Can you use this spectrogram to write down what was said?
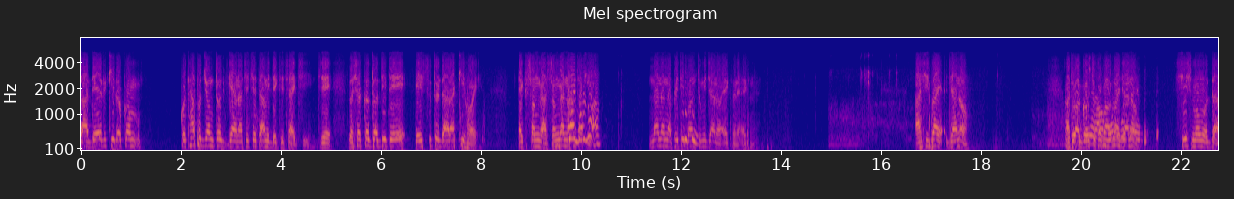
তাদের কীরকম কোথা পর্যন্ত জ্ঞান আছে সেটা আমি দেখতে চাইছি যে লসাক পদ্ধতিতে এই সূত্র দ্বারা কি হয়? এক সংজ্ঞা সংজ্ঞা না না না না প্রীতিবন তুমি জানো এক মিনিট এক মিনিট। আশিস ভাই জানো? অথবা গোষ্ঠ গোপাল ভাই জানো? শীষ মমতা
